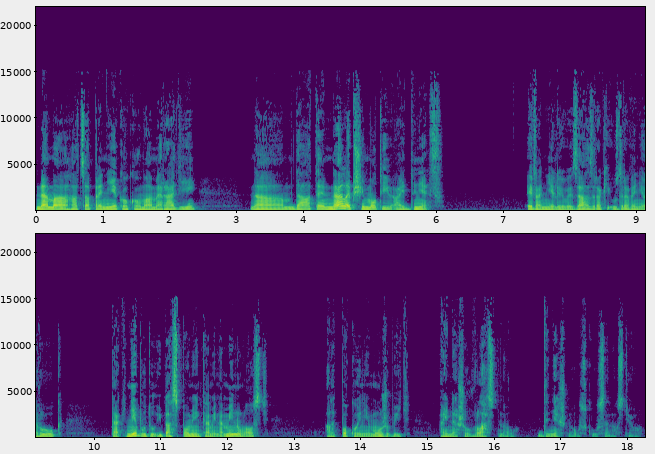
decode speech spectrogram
namáhať sa pre niekoho, koho máme radi, nám dá ten najlepší motív aj dnes. Evanieliové zázraky uzdravenia rúk tak nebudú iba spomienkami na minulosť, ale pokojne môžu byť aj našou vlastnou dnešnou skúsenosťou.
